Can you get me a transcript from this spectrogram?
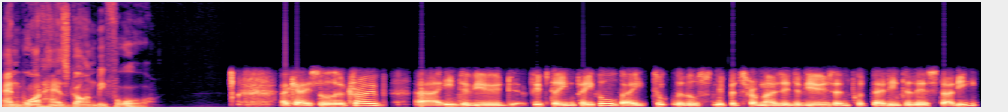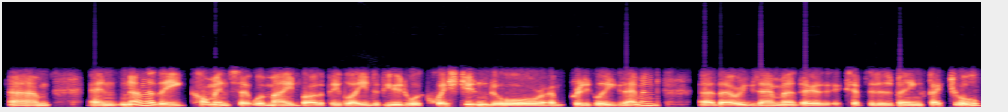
and what has gone before. Okay, so La Trobe uh, interviewed 15 people. They took little snippets from those interviews and put that into their study. Um, and none of the comments that were made by the people they interviewed were questioned or um, critically examined. Uh, they were examined, uh, accepted as being factual.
